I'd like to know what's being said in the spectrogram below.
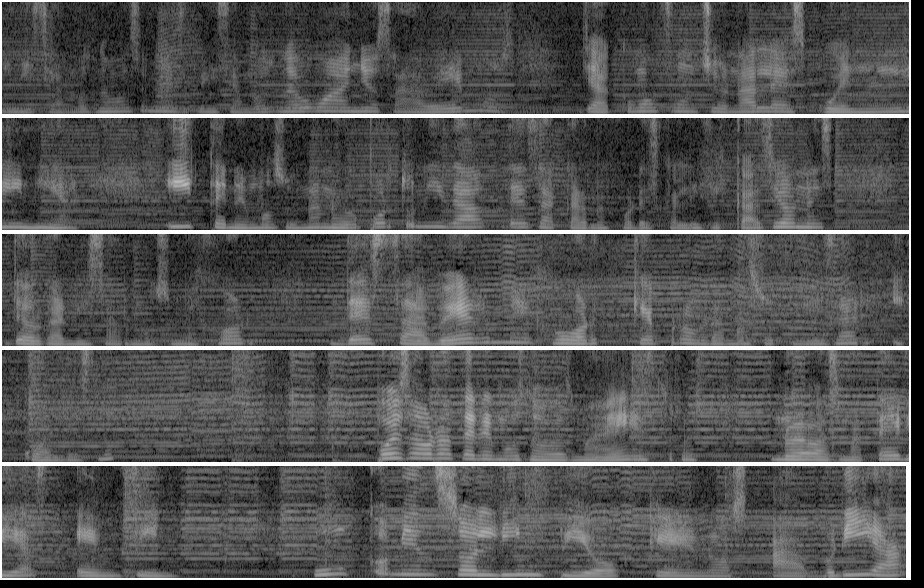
iniciamos nuevo semestre, iniciamos nuevo año, sabemos ya cómo funciona la escuela en línea y tenemos una nueva oportunidad de sacar mejores calificaciones, de organizarnos mejor, de saber mejor qué programas utilizar y cuáles no. Pues ahora tenemos nuevos maestros, nuevas materias, en fin. Un comienzo limpio que nos abría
